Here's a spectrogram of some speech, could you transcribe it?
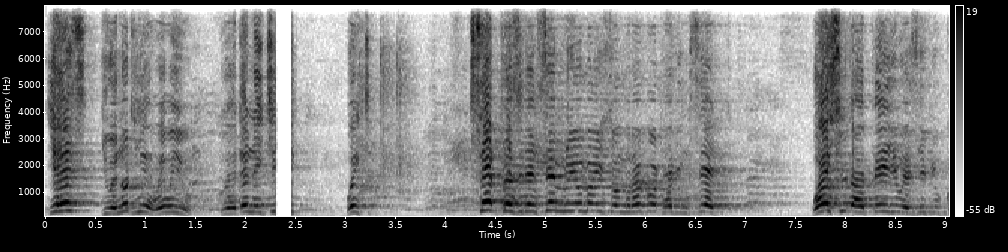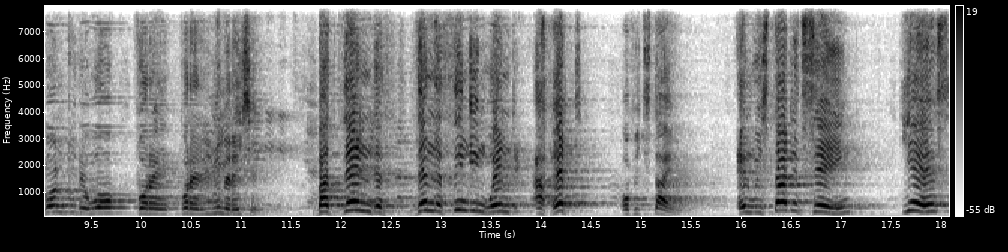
Yes, you were not here. Where were you? You were at NHE. Wait. Said President Sam Nujoma is on record having said, why should I pay you as if you've gone to the war for a, for a remuneration? But then the, then the thinking went ahead of its time. And we started saying, yes,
